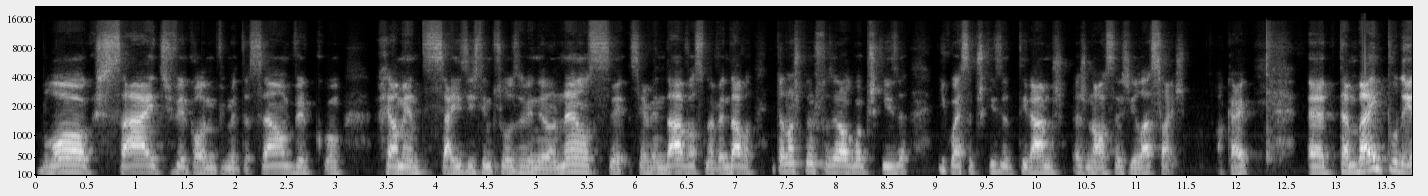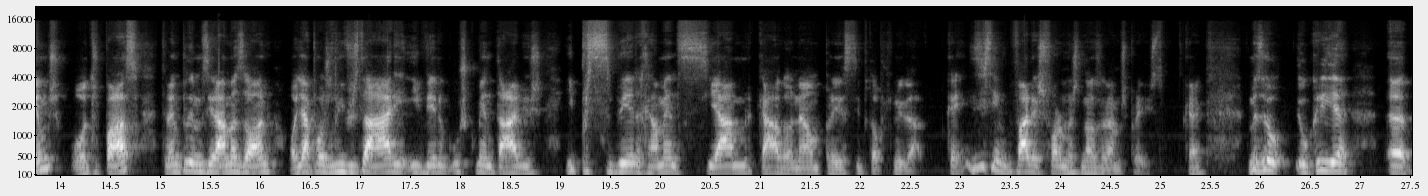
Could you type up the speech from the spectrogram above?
blogs, sites, ver qual é a movimentação, ver com, realmente se existem pessoas a vender ou não, se, se, é vendável, se não é vendável. Então nós podemos fazer alguma pesquisa e com essa pesquisa tirarmos as nossas ilações. Ok? Uh, também podemos, outro passo, também podemos ir à Amazon, olhar para os livros da área e ver os comentários e perceber realmente se há mercado ou não para esse tipo de oportunidade. Okay? Existem várias formas de nós olharmos para isto. Okay? Mas eu, eu queria uh,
